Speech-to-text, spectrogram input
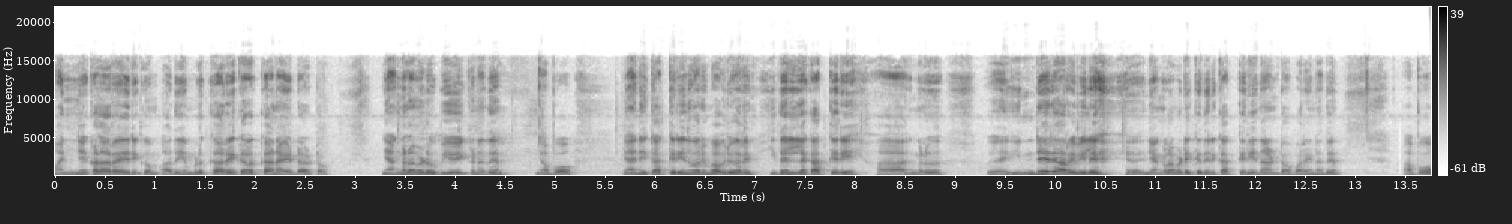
മഞ്ഞ കളറായിരിക്കും. അത് നമ്മൾ കറിയൊക്കെ വെക്കാനായിട്ടാണ് കേട്ടോ ഞങ്ങളവിടെ ഉപയോഗിക്കണത്. അപ്പോൾ ഞാൻ ഈ കക്കരി എന്ന് പറയുമ്പോൾ അവർ പറയും ഇതല്ല കക്കരി. നിങ്ങൾ എന്റെ ഒരു അറിവിൽ ഞങ്ങളവിടേക്ക് ഇതിന് കക്കരി എന്നാണ് കേട്ടോ പറയണത്. അപ്പോൾ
